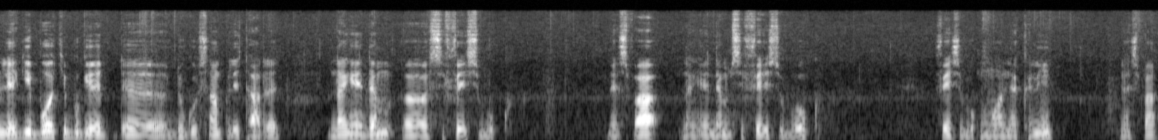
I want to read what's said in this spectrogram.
léegi boo ci buggee dugg sans plus tarder da ngay dem si Facebook n'est-ce pas da ngay dem si Facebook Facebook moo nekk nii n'est-ce pas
